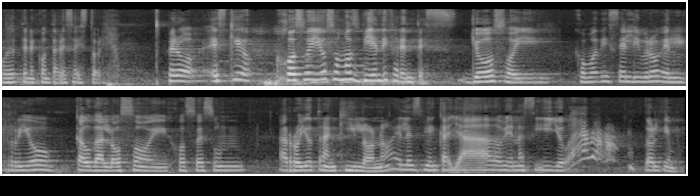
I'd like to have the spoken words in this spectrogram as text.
voy a tener que contar esa historia. Pero es que Josué y yo somos bien diferentes. Yo soy, como dice el libro, el río caudaloso y Josué es un arroyo tranquilo, ¿no? Él es bien callado, bien así, y yo todo el tiempo.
